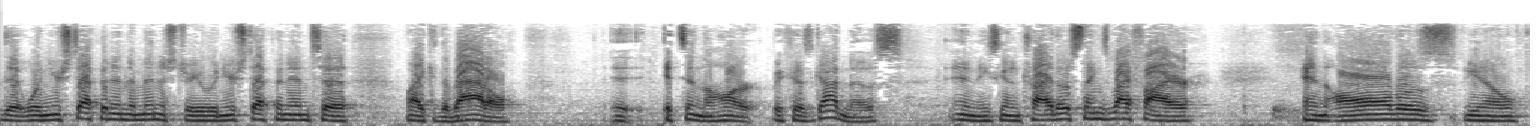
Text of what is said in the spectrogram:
that when you're stepping into ministry, when you're stepping into, like, the battle, it, it's in the heart, because God knows. And He's going to try those things by fire, and all those, you know,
